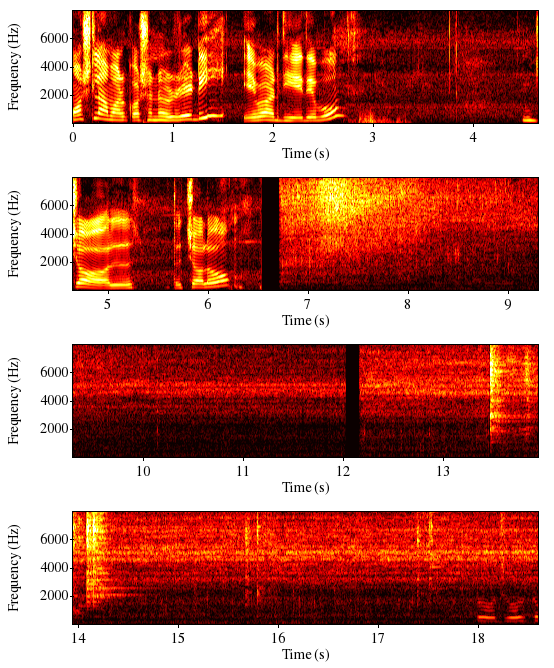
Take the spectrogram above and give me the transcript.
মশলা আমার কষানো রেডি এবার দিয়ে দেব জল। তো চলো। তো ঝোল তো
